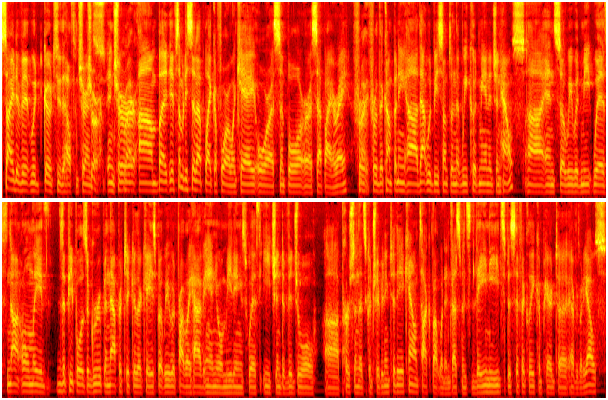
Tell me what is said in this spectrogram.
side of it would go to the health insurance sure. insurer right. um, but if somebody set up like a 401k or a simple or a sep ira for, right. for the company uh, that would be something that we could manage in-house uh, and so we would meet with not only the people as a group in that particular case but we would probably have annual meetings with each individual uh, person that's contributing to the account talk about what investments they need specifically specifically compared to everybody else,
